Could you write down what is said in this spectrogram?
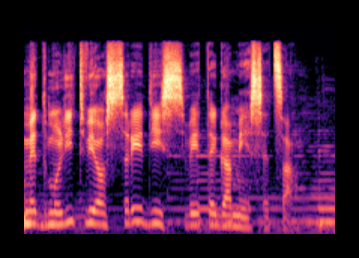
Med molitvijo sredi svetega meseca.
